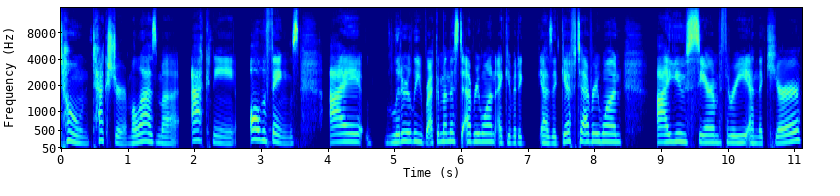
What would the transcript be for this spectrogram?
tone, texture, melasma, acne, all the things. I literally recommend this to everyone. I give it a, as a gift to everyone. I use Serum 3 and the Cure.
